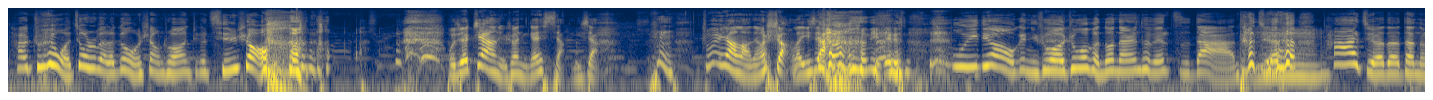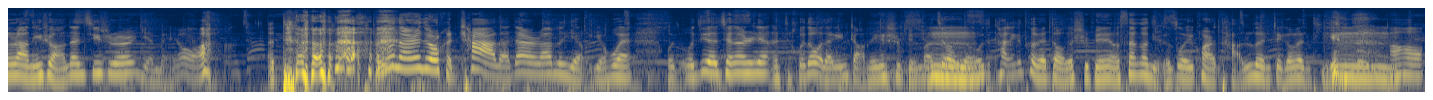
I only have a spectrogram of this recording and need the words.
他追我就是为了跟我上床，这个禽兽。我觉得这样的女生你该想一下，哼，终于让老娘爽了一下，你这个不一定，我跟你说，中国很多男人特别自大，他觉得、嗯他觉得他能让你爽，但其实也没有啊。呃对很多男人就是很差的，但是他们也也会。我我记得前段时间，呃回头我再给你找那个视频吧，就是有嗯我就看了一个特别逗的视频，有三个女的坐一块儿谈论这个问题。嗯然后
